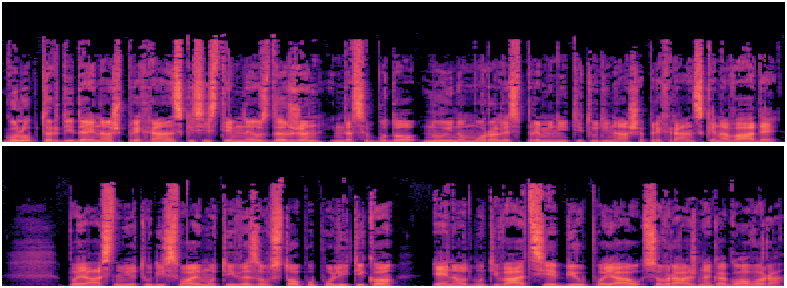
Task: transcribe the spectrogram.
Golob trdi, da je naš prehranski sistem neuzdržen in da se bodo nujno morale spremeniti tudi naše prehranske navade. Pojasnil je tudi svoje motive za vstop v politiko, ena od motivacij je bil pojav sovražnega govora.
